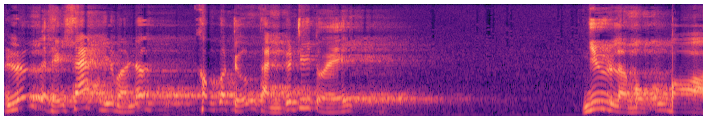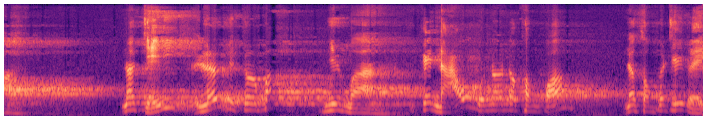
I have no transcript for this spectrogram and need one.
Lớn cái thể xác nhưng mà nó không có trưởng thành cái trí tuệ như là một con bò. Nó chỉ lớn cái cơ bắp, nhưng mà cái não của nó nó không có, nó không có trí tuệ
